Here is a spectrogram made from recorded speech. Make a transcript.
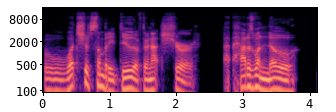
What should somebody do if they're not sure? How does one know?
